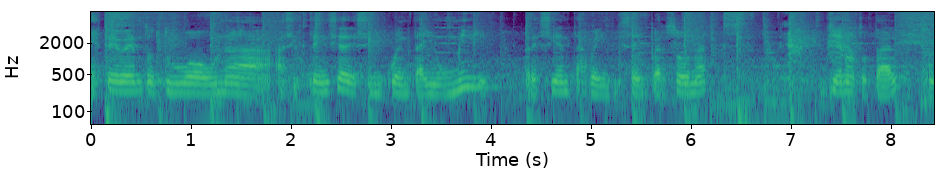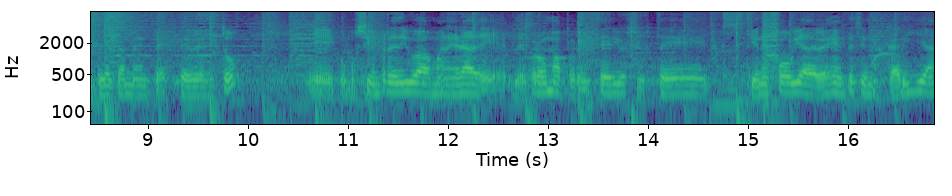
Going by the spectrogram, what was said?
Este evento tuvo una asistencia de 51.326 personas, lleno total completamente este evento. Eh, como siempre digo a manera de, de, broma, pero en serio, si usted tiene fobia de ver gente sin mascarilla,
